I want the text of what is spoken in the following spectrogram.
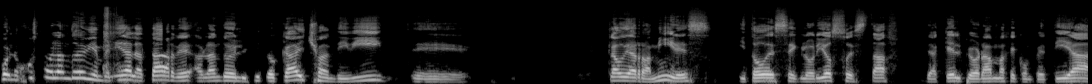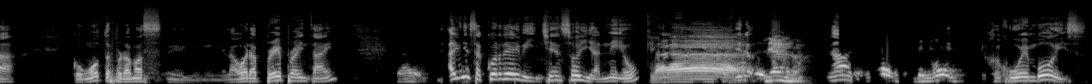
Bueno, justo hablando de Bienvenida a la Tarde, hablando de Luisito Caicho, Andy B, eh, Claudia Ramírez y todo ese glorioso staff de aquel programa que competía con otros programas en, en la hora pre-prime time. Claro. ¿Alguien se acuerda de Vincenzo Llaneo? Claro. Era- claro, Boys. jugó en Boys,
